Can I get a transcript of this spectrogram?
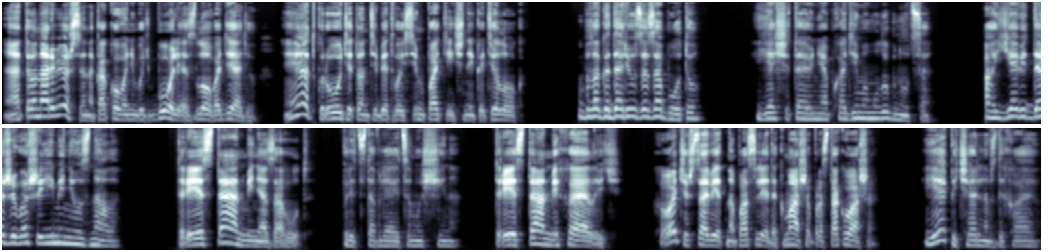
а то нарвешься на какого-нибудь более злого дядю, и открутит он тебе твой симпатичный котелок. Благодарю за заботу. Я считаю необходимым улыбнуться. А я ведь даже ваше имя не узнала. Тристан меня зовут, представляется мужчина. Тристан Михайлович. Хочешь совет напоследок, Маша Простокваша?» Я печально вздыхаю.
